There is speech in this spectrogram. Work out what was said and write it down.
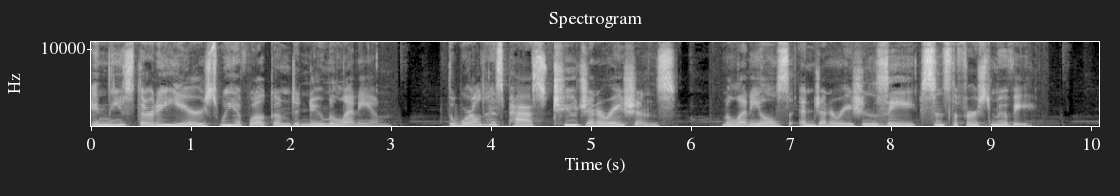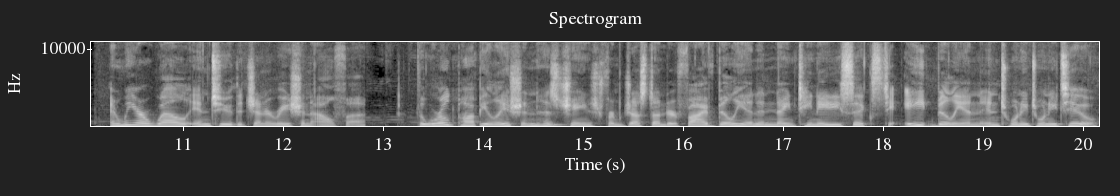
In these 30 years, we have welcomed a new millennium. The world has passed two generations, Millennials and Generation Z, since the first movie. And we are well into the Generation Alpha. The world population has changed from just under 5 billion in 1986 to 8 billion in 2022.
